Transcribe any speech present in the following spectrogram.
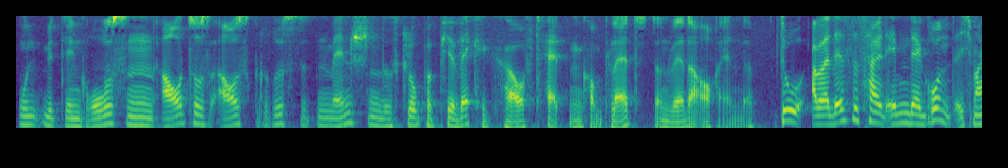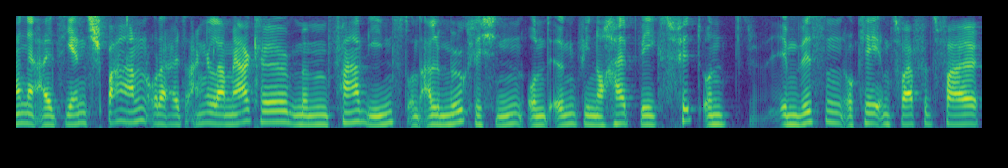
und mit den großen Autos ausgerüsteten Menschen das Klopapier weggekauft hätten komplett, dann wäre da auch Ende. Du, aber das ist halt eben der Grund. Ich meine, als Jens Spahn oder als Angela Merkel mit dem Fahrdienst und allem Möglichen und irgendwie noch halbwegs fit und im Wissen, okay, im Zweifelsfall,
